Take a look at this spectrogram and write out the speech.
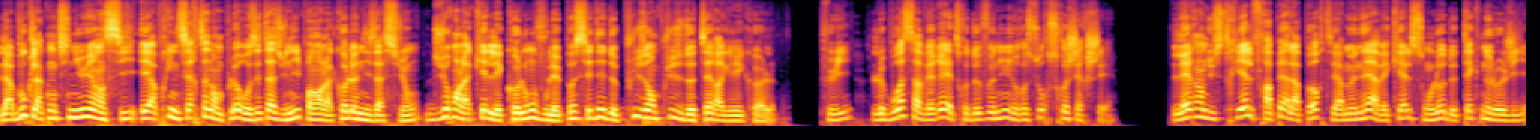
La boucle a continué ainsi et a pris une certaine ampleur aux États-Unis pendant la colonisation, durant laquelle les colons voulaient posséder de plus en plus de terres agricoles. Puis, le bois s'avérait être devenu une ressource recherchée. L'ère industrielle frappait à la porte et amenait avec elle son lot de technologies,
